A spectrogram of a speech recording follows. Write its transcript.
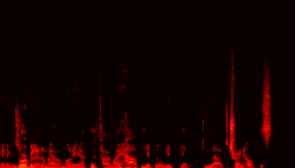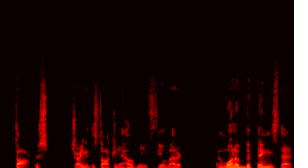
an exorbitant amount of money at the time I had the ability to be able to do that to try and help this doctor, try and get this doctor to help me feel better. And one of the things that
